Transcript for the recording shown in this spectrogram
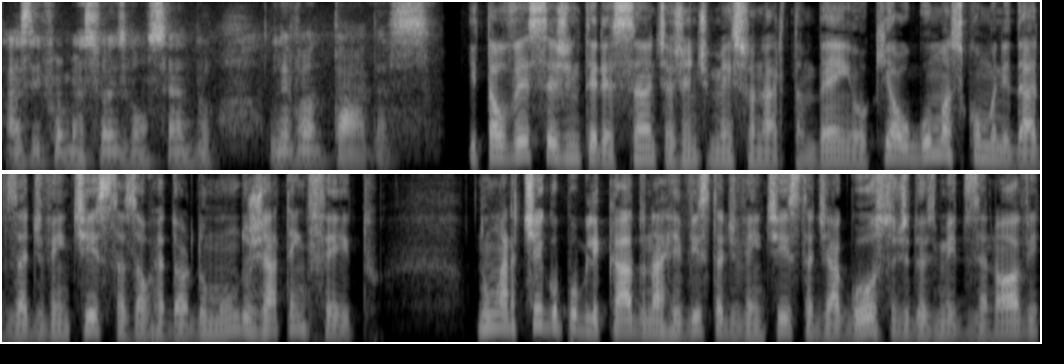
as informações vão sendo levantadas. E talvez seja interessante a gente mencionar também o que algumas comunidades adventistas ao redor do mundo já têm feito. Num artigo publicado na Revista Adventista de agosto de 2019,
